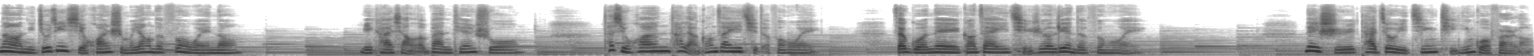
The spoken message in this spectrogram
那你究竟喜欢什么样的氛围呢？米卡想了半天，说：“他喜欢他俩刚在一起的氛围，在国内刚在一起热恋的氛围。那时他就已经挺英国范儿了，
